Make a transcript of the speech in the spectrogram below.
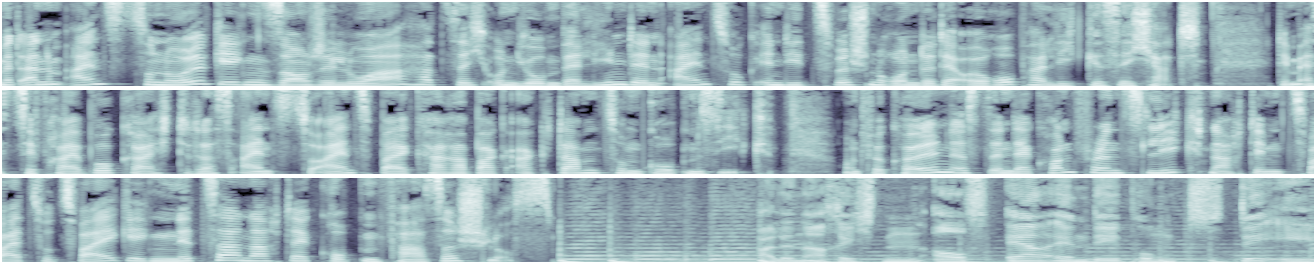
Mit einem 1 zu 0 gegen Saint-Gilloise hat sich Union Berlin den Einzug in die Zwischenrunde der Europa League gesichert. Dem SC Freiburg reichte das 1 zu 1 bei Karabakh Akdam zum Gruppensieg. Und für Köln ist in der Conference League nach dem 2 zu 2 gegen Nizza nach der Gruppenphase Schluss. Alle Nachrichten auf rnd.de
